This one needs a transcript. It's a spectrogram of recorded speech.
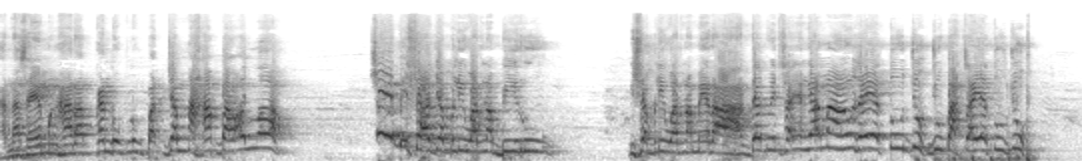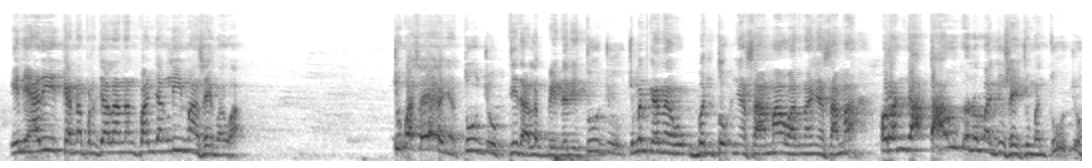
Karena saya mengharapkan 24 jam mahabbah Allah. Saya bisa aja beli warna biru. Bisa beli warna merah. Dan duit saya nggak mau. Saya tujuh. Jubah saya tujuh. Ini hari karena perjalanan panjang lima saya bawa. Jubah saya hanya tujuh. Tidak lebih dari tujuh. Cuman karena bentuknya sama, warnanya sama. Orang nggak tahu kalau baju saya cuma tujuh.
